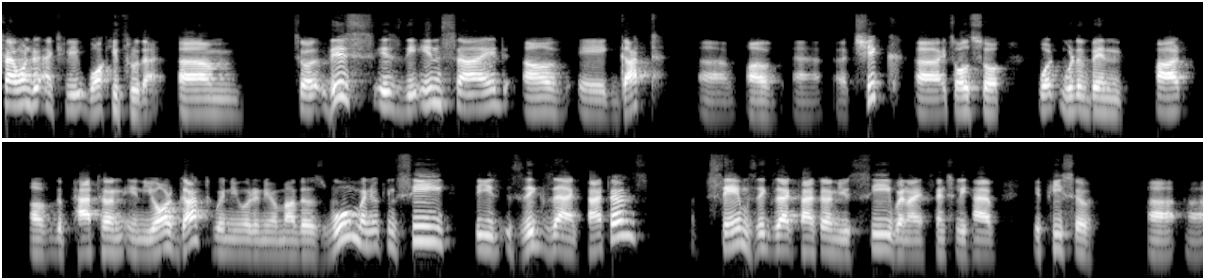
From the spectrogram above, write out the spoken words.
so I want to actually walk you through that. Um, so this is the inside of a gut uh, of a, a chick. Uh, it's also what would have been part of the pattern in your gut when you were in your mother's womb. And you can see these zigzag patterns, same zigzag pattern you see when I essentially have a piece of uh, uh,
